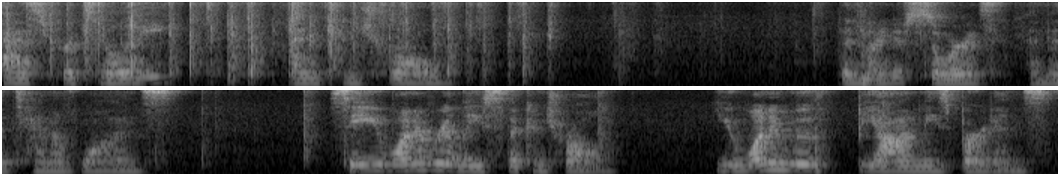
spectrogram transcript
as fertility and control. The Knight of Swords and the Ten of Wands. See, you want to release the control. You want to move beyond these burdens.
